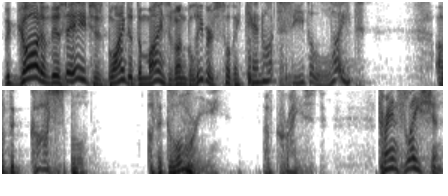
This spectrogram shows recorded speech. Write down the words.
The God of this age has blinded the minds of unbelievers so they cannot see the light of the gospel of the glory of Christ. Translation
